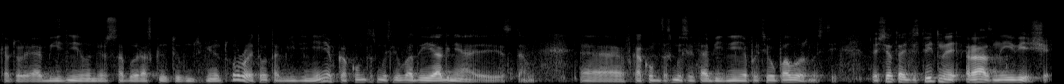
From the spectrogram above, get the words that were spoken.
которое объединило между собой раскрытую внутреннюю Тору, это вот объединение в каком-то смысле воды и огня, если там, э, в каком-то смысле это объединение противоположностей. То есть это действительно разные вещи.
